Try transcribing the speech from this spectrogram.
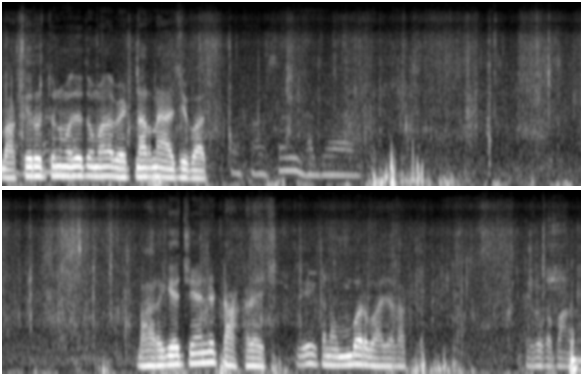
बाकी ऋतूंमध्ये तुम्हाला भेटणार नाही अजिबात. भारग्याची आणि टाकळ्याची. एक नंबर भाज्या लागतात. हे बघा पाणी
